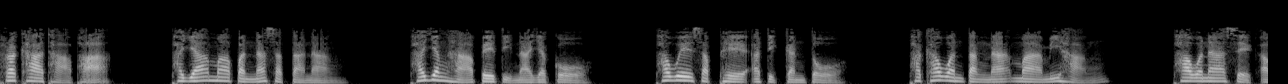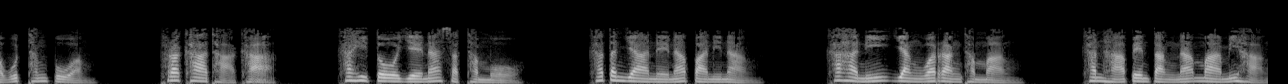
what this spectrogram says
พระคาถาพระพยามาปันนสัตตานัง พยังหาเปตินายโก พระเวสัพเพอติกันโต ภควันตังนะมามิหัง ภาวนาเสกอาวุธทั้งปวง พระคาถาคาคหิโตเยนะสัทธรรมโมคตัญญาเนนะปานินังคหานิยังวรังธรรมัง คันหาเป็นตังนะมามิหัง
